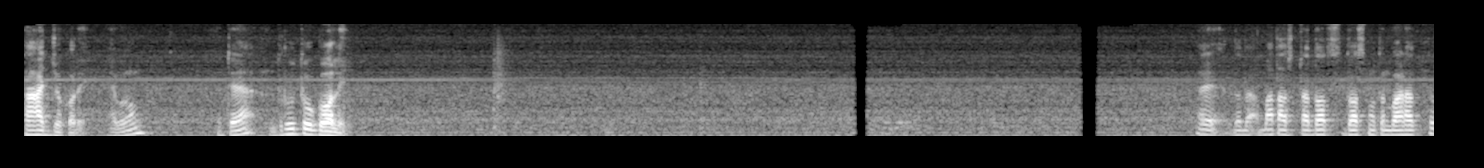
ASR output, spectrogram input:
সাহায্য করে এবং এটা দ্রুত গলে। দাদা, বাতাসটা দশ দশ মতন বাড়াতো।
